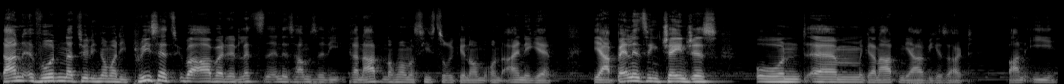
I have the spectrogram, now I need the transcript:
Dann wurden natürlich nochmal die Presets überarbeitet. Letzten Endes haben sie die Granaten nochmal massiv zurückgenommen und einige, ja, Balancing-Changes und ähm, Granaten, ja, wie gesagt, waren eh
